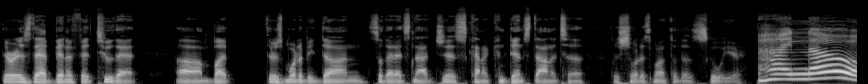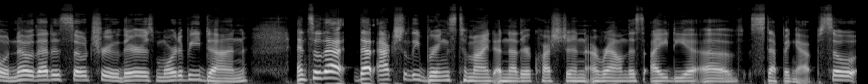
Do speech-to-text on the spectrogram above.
there is that benefit to that. Um, but there's more to be done so that it's not just kind of condensed down into the shortest month of the school year. I know. No, that is so true. There is more to be done. And so that that actually brings to mind another question around this idea of stepping up. So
